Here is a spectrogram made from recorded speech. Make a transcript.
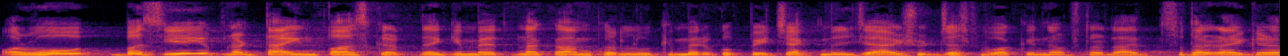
और वो बस यही अपना टाइम पास करते हैं कि मैं इतना काम कर लूँ कि मेरे को पे चेक मिल जाए। I should just work enough so that I get a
